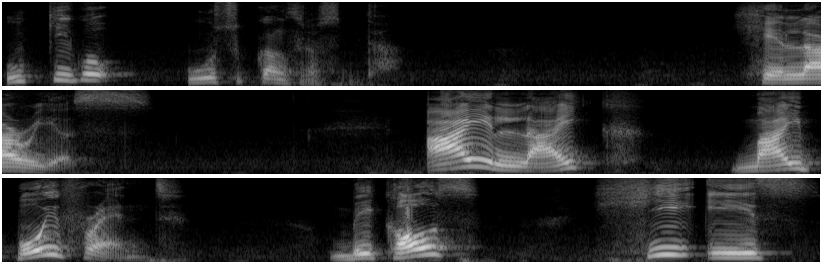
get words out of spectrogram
웃기고 우스꽝스럽습니다. Hilarious. I like my boyfriend because he is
